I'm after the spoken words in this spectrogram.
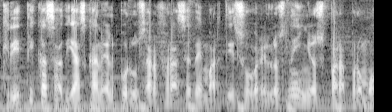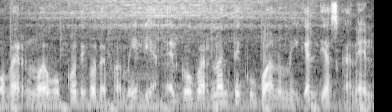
Críticas a Díaz Canel por usar frase de Martí sobre los niños para promover nuevo código de familia. El gobernante cubano Miguel Díaz Canel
